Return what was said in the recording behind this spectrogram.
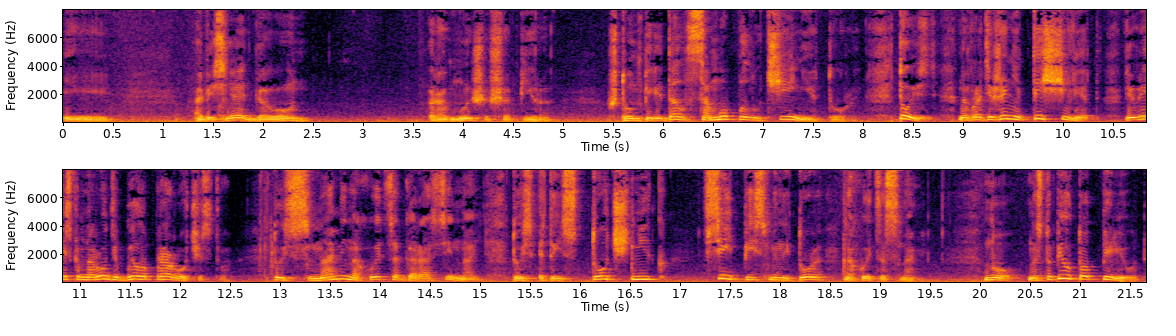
И объясняет Гаон – Рамыша Шапира, что он передал само получение Торы. То есть на протяжении тысячи лет в еврейском народе было пророчество. То есть с нами находится гора Синай. То есть это источник всей письменной Торы находится с нами. Но наступил тот период,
